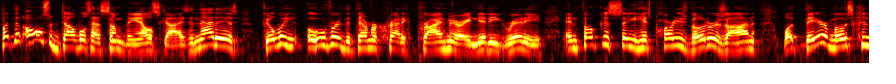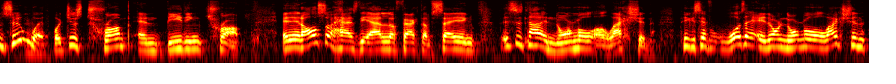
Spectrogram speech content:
but that also doubles as something else, guys, and that is going over the Democratic primary nitty gritty and focusing his party's voters on what they are most consumed with, which is Trump and beating Trump. And it also has the added effect of saying this is not a normal election. Because if it was a normal election,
